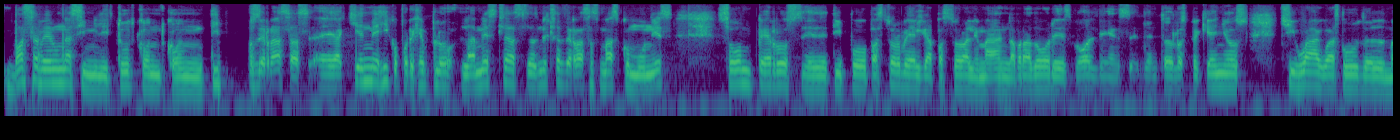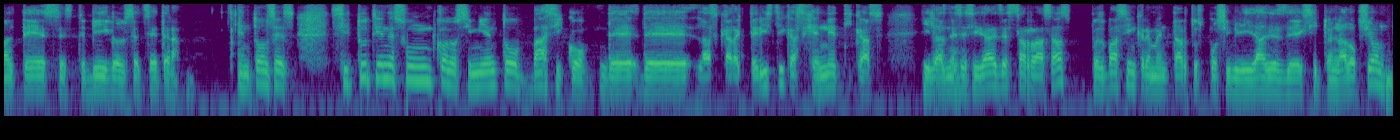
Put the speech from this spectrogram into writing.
vas a ver una similitud con, tipos de razas. Eh, aquí en México, por ejemplo, las mezclas, las mezclas de razas más comunes son perros eh, de tipo pastor belga, pastor alemán, labradores, goldens, dentro de los pequeños chihuahuas, poodle, maltés, este, beagles, etcétera. Entonces, si tú tienes un conocimiento básico de, las características genéticas y las necesidades de estas razas, pues vas a incrementar tus posibilidades de éxito en la adopción.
